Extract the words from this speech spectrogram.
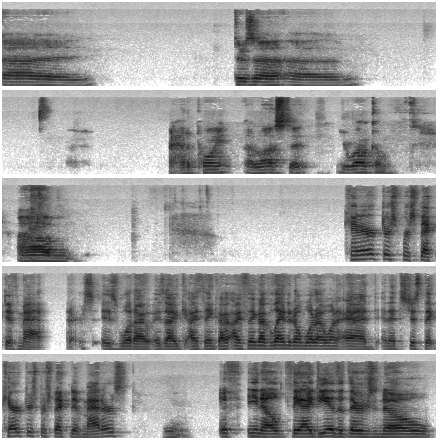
uh, there's a, a um, I had a point. I lost it. You're welcome. Um, character's perspective matters is what I is I, I think I, I think I've landed on what I want to add, and it's just that character's perspective matters. Mm. If you know the idea that there's no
